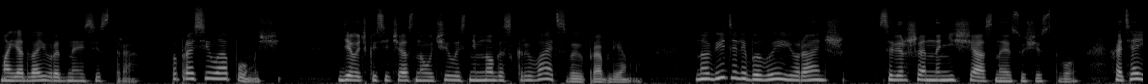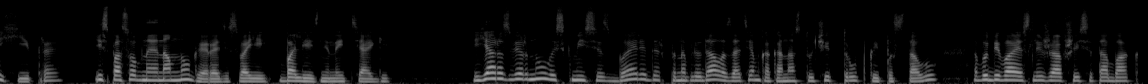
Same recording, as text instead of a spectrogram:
моя двоюродная сестра. Попросила о помощи. Девочка сейчас научилась немного скрывать свою проблему. Но видели бы вы ее раньше. Совершенно несчастное существо, хотя и хитрое, и способное на многое ради своей болезненной тяги. Я развернулась к миссис Берридер, понаблюдала за тем, как она стучит трубкой по столу, выбивая слежавшийся табак,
